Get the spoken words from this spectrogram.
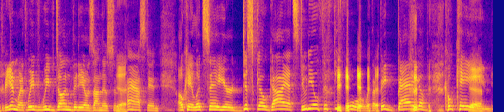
to begin with. We've we've done videos on this in Yeah. the past, and okay, let's say you're disco guy at Studio 54 with a big bag of cocaine.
